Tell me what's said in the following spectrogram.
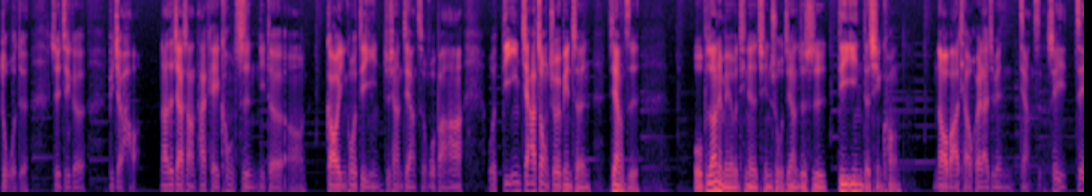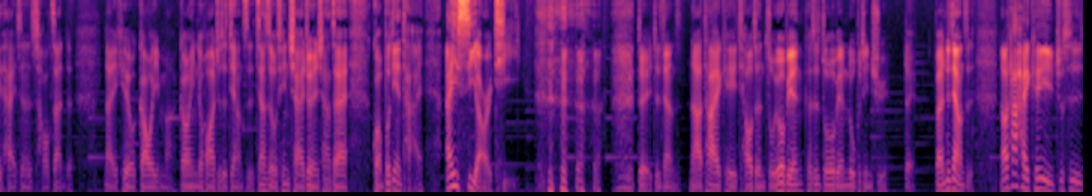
多的，所以这个比较好。那再加上它可以控制你的呃高音或低音，就像这样子，我把它我低音加重就会变成这样子。我不知道你们有没有听得清楚，这样就是低音的情况。那我把它调回来这边这样子，所以这台真的超赞的。那也可以有高音嘛？高音的话就是这样子，这样子我听起来就很像在广播电台 ICRT。对，就这样子。那它还可以调整左右边，可是左右边录不进去。对，反正就这样子。然后它还可以就是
